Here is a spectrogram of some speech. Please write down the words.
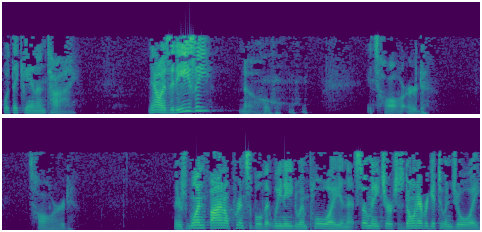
what they can't untie. Now, is it easy? No. It's hard. It's hard. There's one final principle that we need to employ and that so many churches don't ever get to enjoy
